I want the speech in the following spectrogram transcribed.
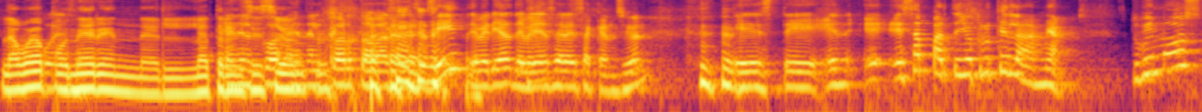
la voy a fue poner en el- la En el, transición. en el corto va a ser eso. Sí, debería, debería ser esa canción. Este, en, e- esa parte yo creo que es la mía. Tuvimos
